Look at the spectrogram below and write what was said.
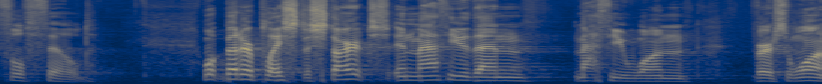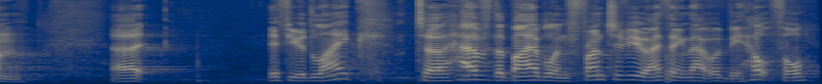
fulfilled. What better place to start in Matthew than Matthew 1, verse 1? Uh, if you'd like to have the Bible in front of you, I think that would be helpful,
